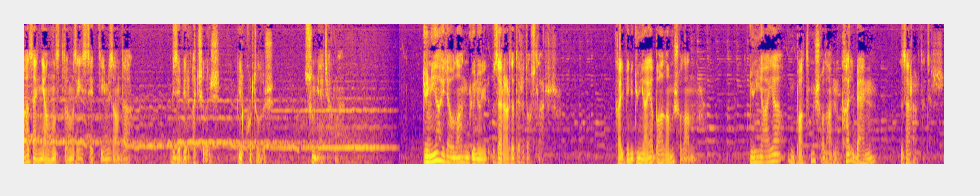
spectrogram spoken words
bazen yalnızlığımızı hissettiğimiz anda bize bir açılış, bir kurtuluş sunmayacak mı? Dünya ile olan gönül zarardadır dostlar. Kalbini dünyaya bağlamış olan, dünyaya batmış olan kalben zarardadır.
